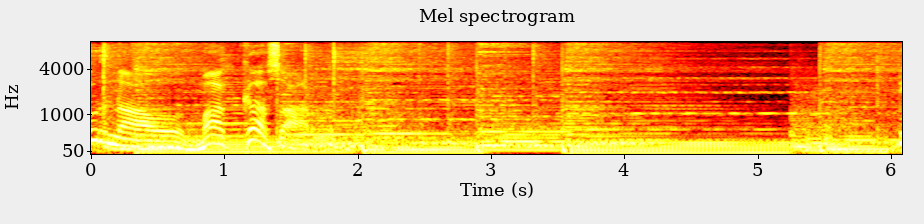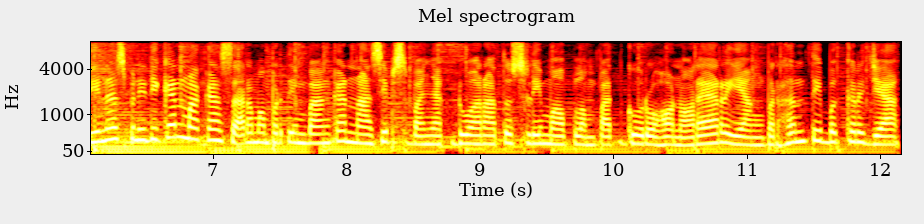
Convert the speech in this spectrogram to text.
Jurnal Makassar. Dinas Pendidikan Makassar mempertimbangkan nasib sebanyak 254 guru honorer yang berhenti bekerja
